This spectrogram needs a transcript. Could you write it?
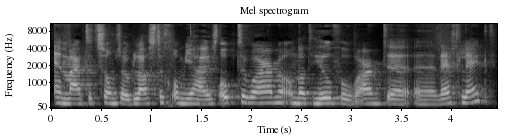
En maakt het soms ook lastig om je huis op te warmen, omdat heel veel warmte weglekt.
